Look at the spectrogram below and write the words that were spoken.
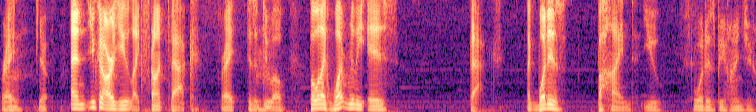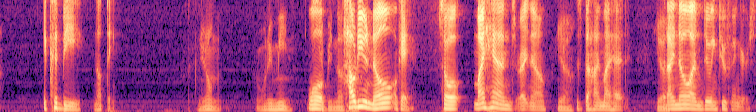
right? Mm, yep. and you can argue like front back right is Mm-hmm. a duo but like what really is back like what is behind you What is behind you? it could be nothing You don't. What do you mean? well could be nothing. how do you know okay so my hand right now Yeah. is behind my head Yeah. and i know i'm doing two fingers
